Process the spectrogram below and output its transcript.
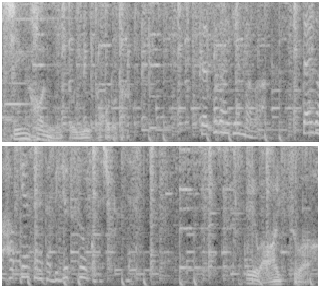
真犯人というところだろ殺害現場は死体が発見された美術倉庫でしょうね。ではあいつは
